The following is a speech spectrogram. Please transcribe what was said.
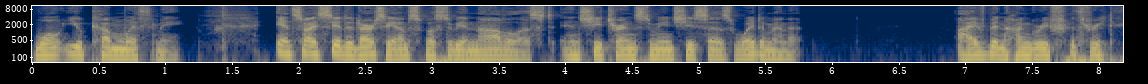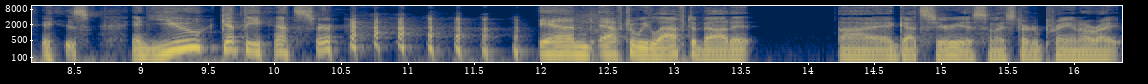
Won't you come with me? And so I say to Darcy, I'm supposed to be a novelist. And she turns to me and she says, wait a minute. I've been hungry for three days and you get the answer. and after we laughed about it, I got serious and I started praying, all right,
